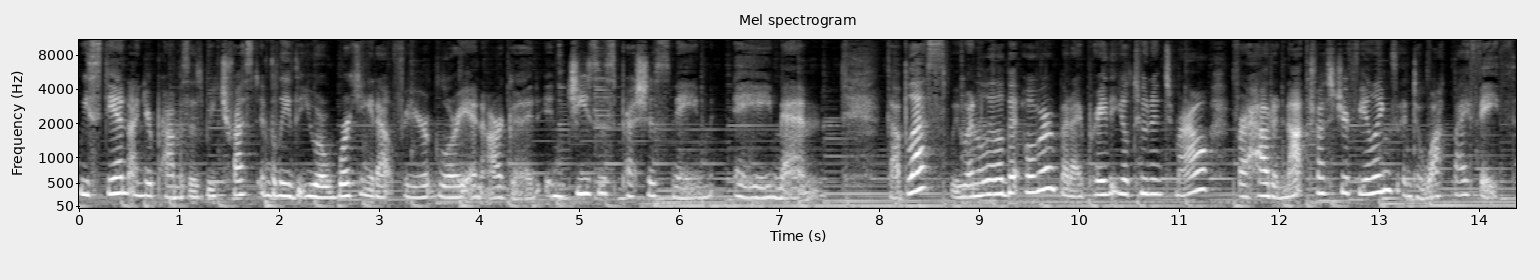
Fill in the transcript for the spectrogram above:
We stand on your promises. We trust and believe that you are working it out for your glory and our good. In Jesus' precious name, amen. God bless. We went a little bit over, but I pray that you'll tune in tomorrow for how to not trust your feelings and to walk by faith.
